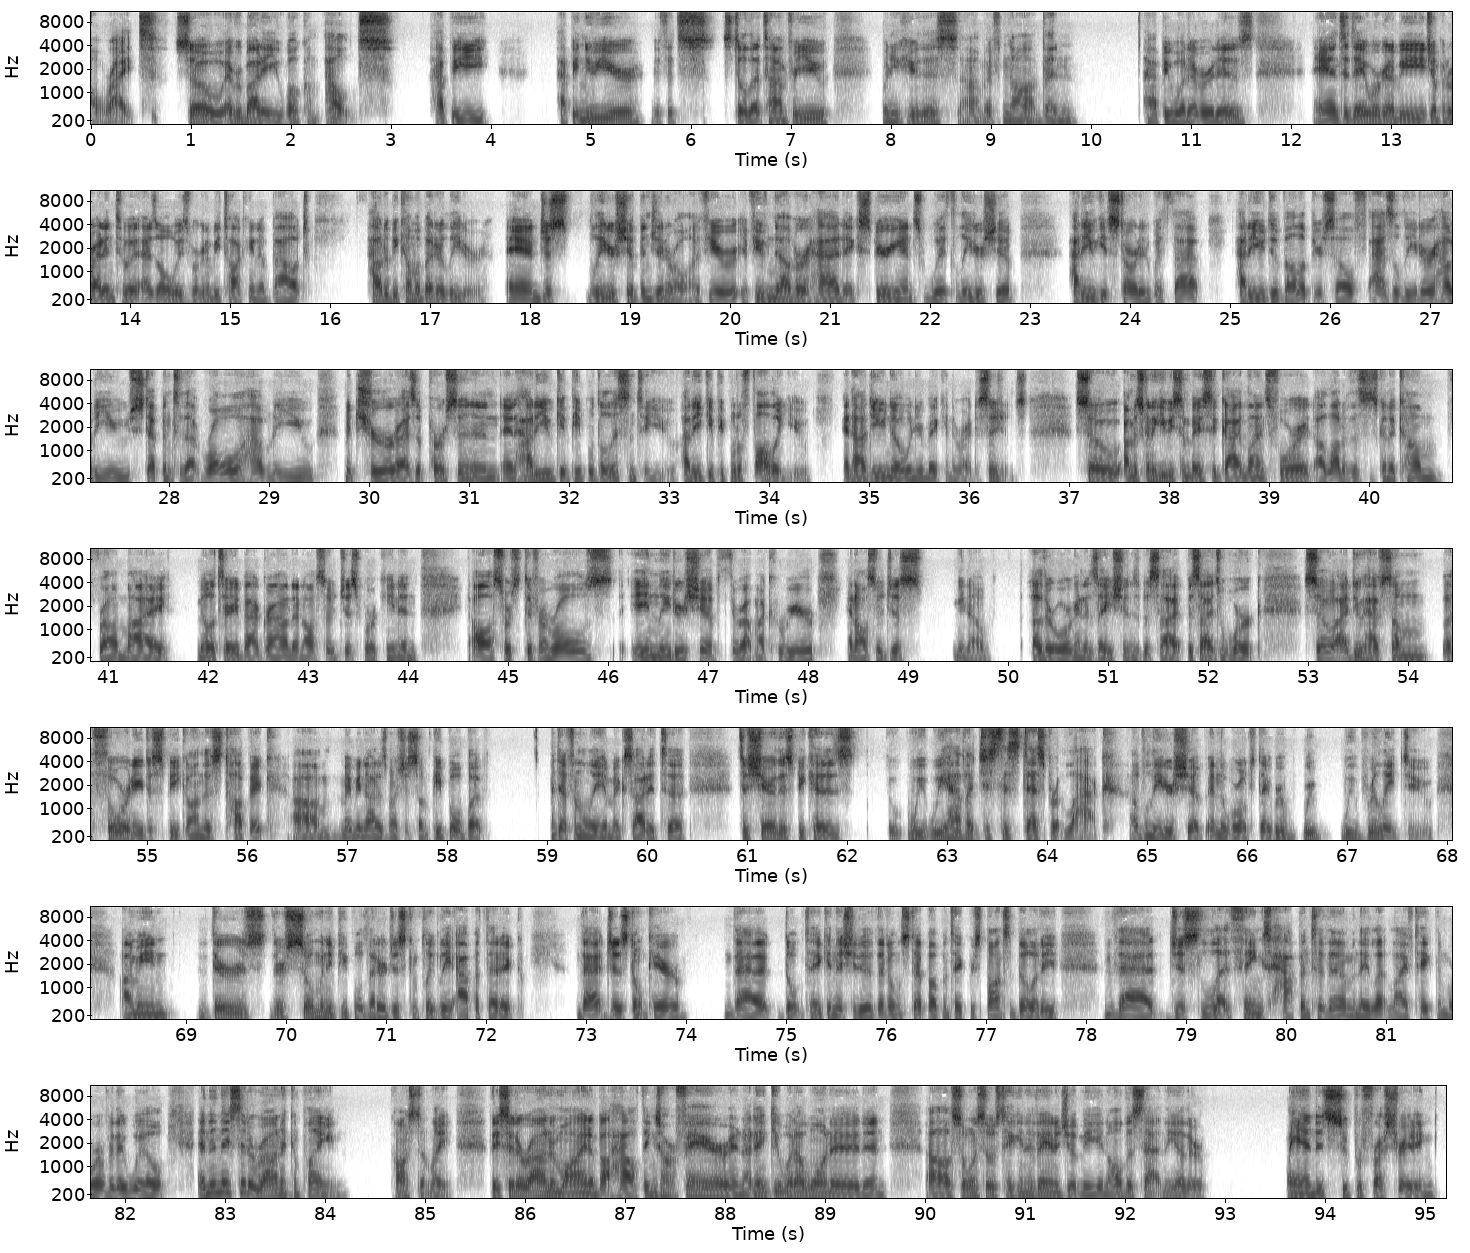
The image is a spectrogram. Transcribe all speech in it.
All right. So everybody, welcome out. Happy Happy New Year if it's still that time for you when you hear this. Um, if not, then happy whatever it is. And today we're going to be jumping right into it. As always, we're going to be talking about how to become a better leader and just leadership in general. If you're if you've never had experience with leadership, how do you get started with that? How do you develop yourself as a leader? How do you step into that role? How do you mature as a person? And and how do you get people to listen to you? How do you get people to follow you? And how do you know when you're making the right decisions? So i'm just going to give you some basic guidelines for it. A lot of this is going to come from my military background and also just working in all sorts of different roles in leadership throughout my career and also just you know other organizations besides besides work. So I do have some authority to speak on this topic. Um, maybe not as much as some people, but I definitely am excited to to share this because we we have a, just this desperate lack of leadership in the world today. We we we really do. I mean, there's there's so many people that are just completely apathetic, that just don't care, that don't take initiative, that don't step up and take responsibility, that just let things happen to them and they let life take them wherever they will. And then they sit around and complain constantly. They sit around and whine about how things aren't fair and I didn't get what I wanted and oh, so and so is taking advantage of me and all this, that, and the other. And it's super frustrating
